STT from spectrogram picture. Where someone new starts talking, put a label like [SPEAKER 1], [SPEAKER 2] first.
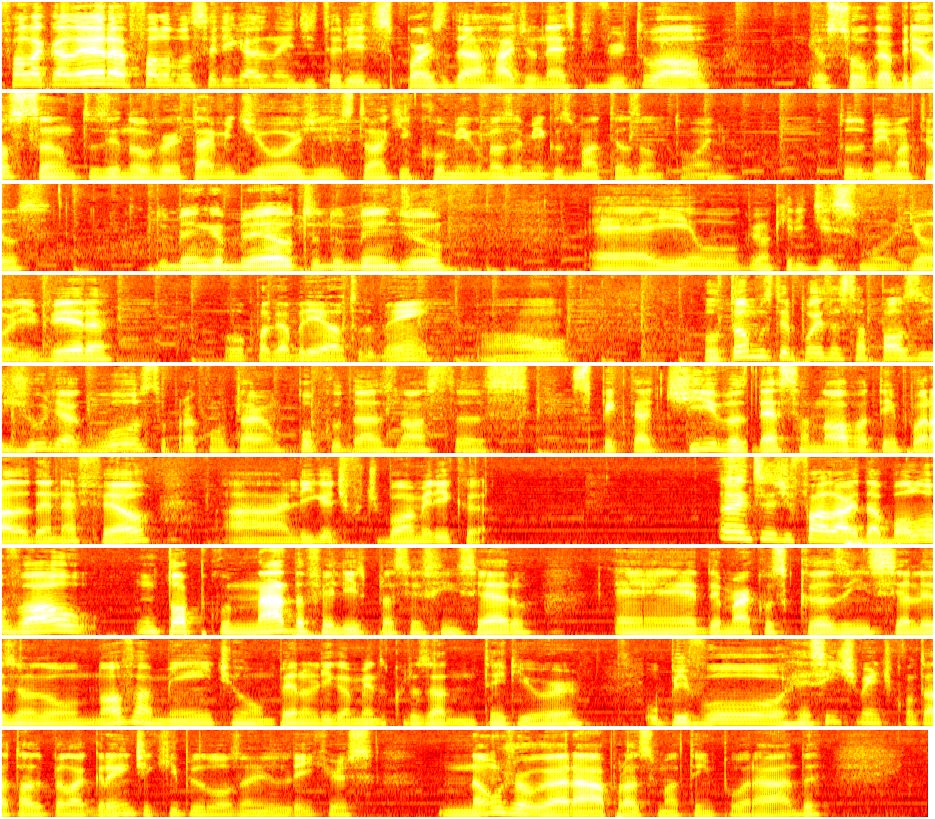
[SPEAKER 1] Fala galera, fala você ligado na editoria de esportes da Rádio Nesp Virtual. Eu sou o Gabriel Santos e no Overtime de hoje estão aqui comigo meus amigos Matheus Antônio. Tudo bem, Matheus?
[SPEAKER 2] Tudo bem, Gabriel? Tudo bem, Joe?
[SPEAKER 1] É, e o meu queridíssimo Joe Oliveira.
[SPEAKER 3] Opa, Gabriel, tudo bem?
[SPEAKER 1] Bom. Voltamos depois dessa pausa de julho e agosto para contar um pouco das nossas expectativas dessa nova temporada da NFL, a Liga de Futebol Americano. Antes de falar da bola oval, um tópico nada feliz para ser sincero, é, DeMarcus Cousins se lesionou novamente, rompendo o ligamento cruzado anterior. O pivô, recentemente contratado pela grande equipe do Los Angeles Lakers, não jogará a próxima temporada.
